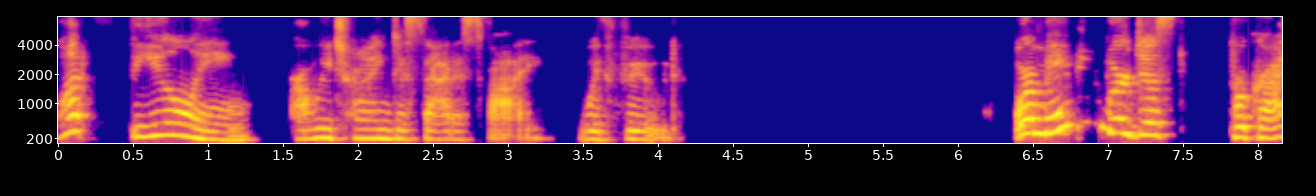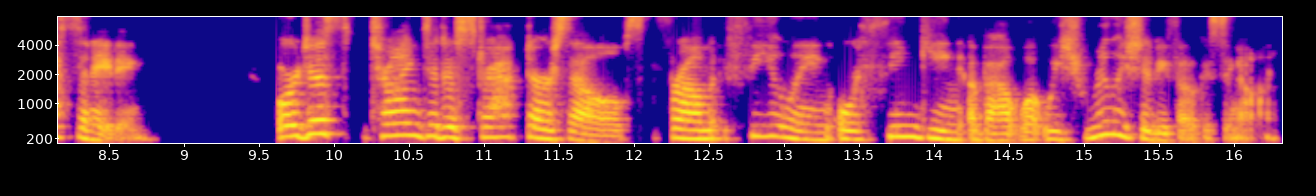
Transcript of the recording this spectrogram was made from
What feeling are we trying to satisfy with food? Or maybe we're just procrastinating or just trying to distract ourselves from feeling or thinking about what we really should be focusing on.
